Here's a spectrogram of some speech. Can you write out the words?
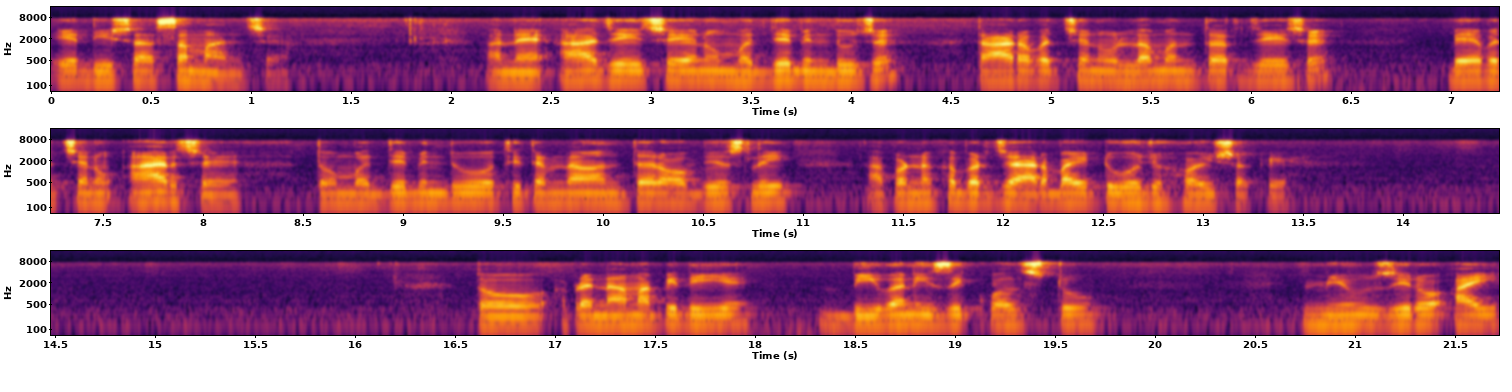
એ દિશા સમાન છે. અને આ જે છે એનું મધ્ય બિંદુ છે, તાર વચ્ચેનું લંબ અંતર જે છે, બે વચ્ચેનું આર છે, તો મધ્ય બિંદુઓથી તેમના અંતર ઓબ્વિયસલી આપણને ખબર છે આર બાય ટુ જ હોઈ શકે. તો આપણે નામ આપી દઈએ. B one is equals to mu zero I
